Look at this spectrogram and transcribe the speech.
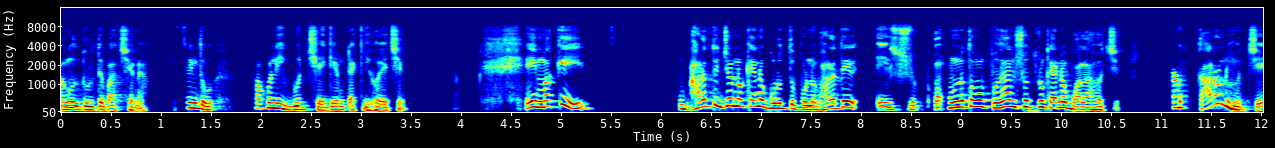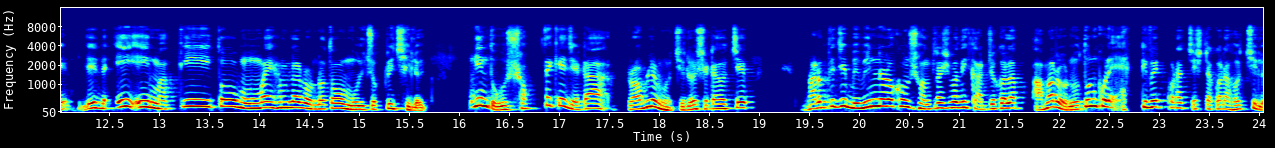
আঙুল তুলতে পারছে না। কিন্তু সকলেই বুঝছে গেমটা কি হয়েছে। এই মাক্কি ভারতের জন্য কেন গুরুত্বপূর্ণ? ভারতের অন্যতম প্রধান শত্রু কেন বলা হচ্ছে? কারণ হচ্ছে যে এই এই মাক্কি তো মুম্বাই হামলার অন্যতম মূল চক্রী ছিলই। কিন্তু সব থেকে যেটা প্রবলেম হচ্ছিল সেটা হচ্ছে ভারতে যে বিভিন্ন রকম সন্ত্রাসবাদী কার্যকলাপ আবারও নতুন করে অ্যাক্টিভেট করার চেষ্টা করা হচ্ছিল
